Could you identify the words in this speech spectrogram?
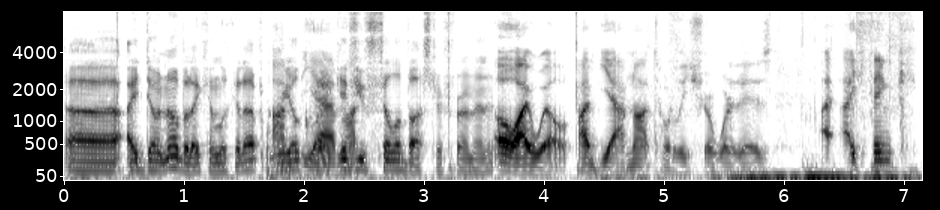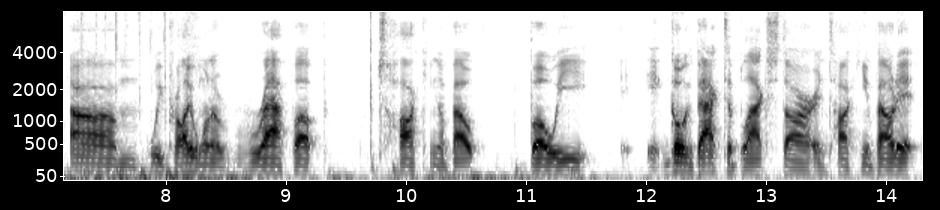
Uh, I don't know, but I can look it up Um, real quick yeah, I'm if not- you filibuster for a minute. Oh, I will. I, yeah, I'm not totally sure what it is. I, I think um, we probably want to wrap up talking about Bowie, i going back to Blackstar and talking about it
